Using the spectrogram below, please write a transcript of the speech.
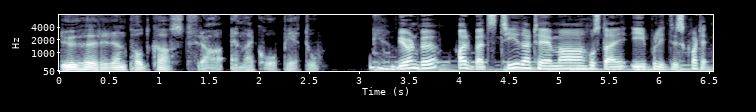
Du hører en podkast fra NRK P2. Bjørn Bø, arbeidstid er tema hos deg i Politisk kvarter.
